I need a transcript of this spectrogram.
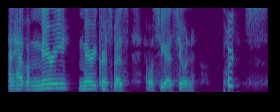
and have a merry, merry Christmas. And we'll see you guys soon. Peace.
